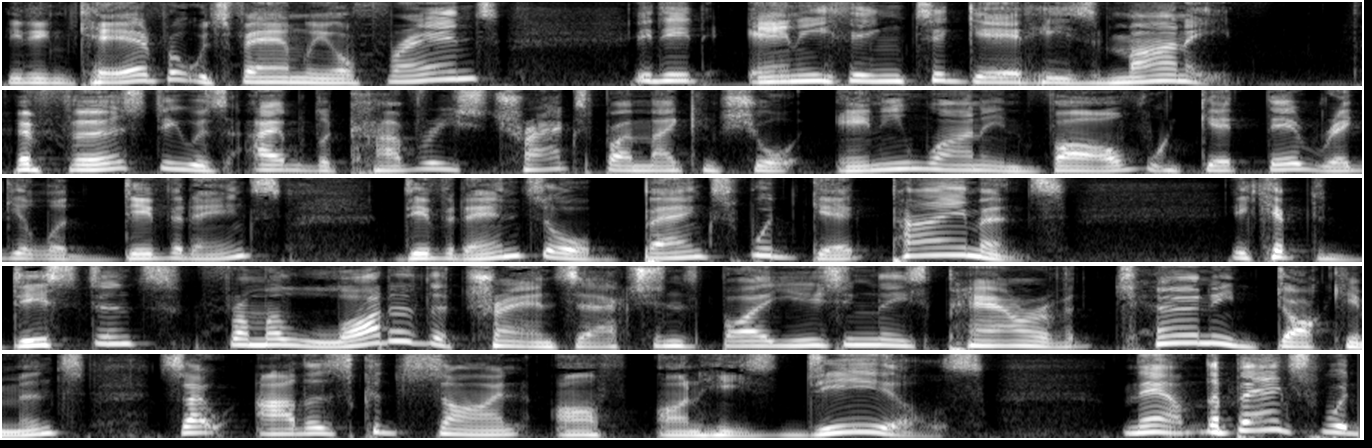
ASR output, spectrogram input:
He didn't care if it was family or friends, he did anything to get his money. At first, he was able to cover his tracks by making sure anyone involved would get their regular dividends, dividends or banks would get payments. He kept a distance from a lot of the transactions by using these power of attorney documents so others could sign off on his deals. Now, the banks were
